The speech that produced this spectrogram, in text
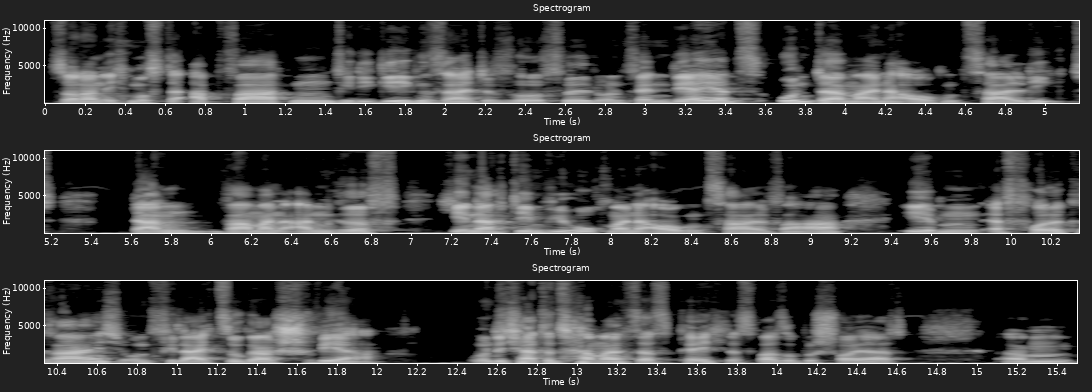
sondern ich musste abwarten, wie die Gegenseite würfelt. Und wenn der jetzt unter meiner Augenzahl liegt, dann war mein Angriff, je nachdem wie hoch meine Augenzahl war, eben erfolgreich und vielleicht sogar schwer. Und ich hatte damals das Pech, das war so bescheuert, ähm,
